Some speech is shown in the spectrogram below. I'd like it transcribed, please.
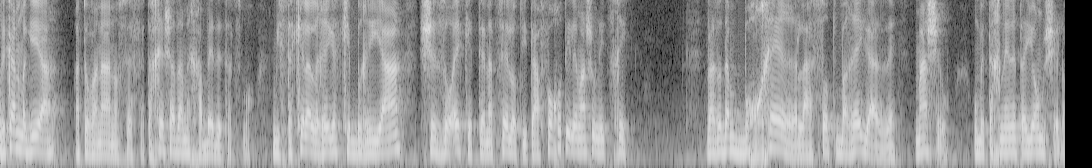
וכאן מגיעה התובנה הנוספת. אחרי שאדם מכבד את עצמו, מסתכל על רגע כבריאה שזועקת, תנצל אותי, תהפוך אותי למשהו נצחי. ואז אדם בוחר לעשות ברגע הזה משהו. הוא מתכנן את היום שלו.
